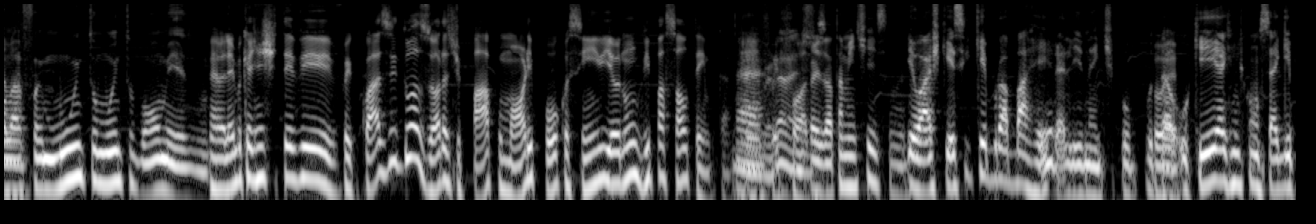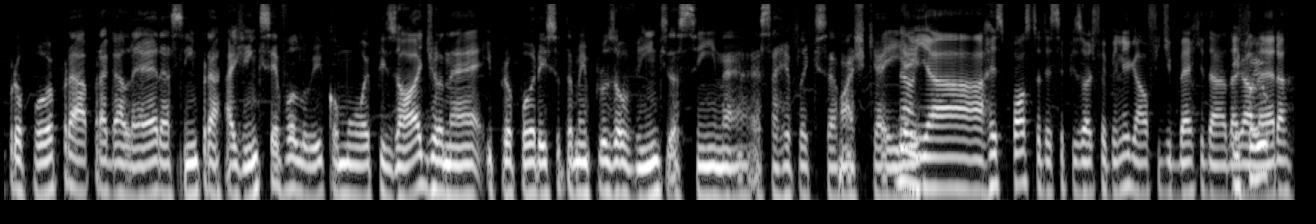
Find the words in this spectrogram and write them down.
aula, mano. foi muito, muito bom mesmo. Eu lembro que a gente teve, foi quase duas horas de papo, uma hora e pouco, assim, e eu não vi passar o tempo, cara. É, foi verdade. foda. Foi exatamente isso, né? Eu acho que esse que quebrou a barreira ali, né? Tipo, puta, Foi. o que a gente consegue propor pra, pra galera, assim, pra a gente se evoluir como episódio, né? E propor isso também pros ouvintes, assim, né? Essa reflexão. Acho que aí. Não, aí- e a resposta desse episódio foi bem legal, o feedback da, da E foi o- galera.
